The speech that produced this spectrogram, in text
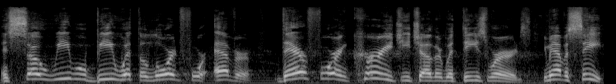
And so we will be with the Lord forever. Therefore, encourage each other with these words. You may have a seat.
